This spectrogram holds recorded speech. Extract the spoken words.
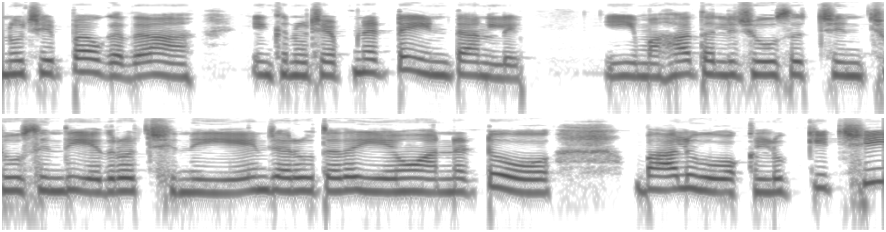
నువ్వు చెప్పావు కదా ఇంక నువ్వు చెప్పినట్టే వింటానులే. ఈ మహాతల్లి చూసొచ్చింది చూసింది ఎదురొచ్చింది ఏం జరుగుతుందో ఏమో అన్నట్టు బాలు ఒక లుక్ ఇచ్చి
